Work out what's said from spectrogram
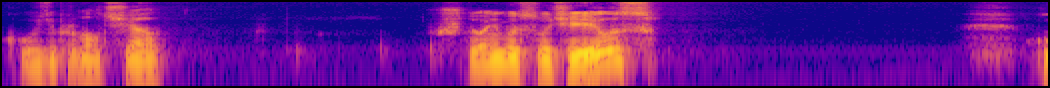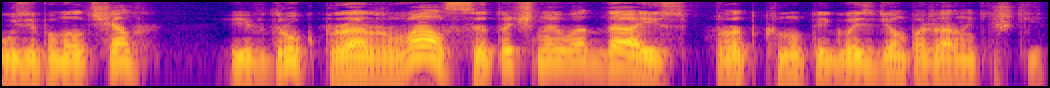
Кузя промолчал. Что-нибудь случилось? Кузя помолчал и вдруг прорвался, точно вода из проткнутой гвоздем пожарной кишки.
